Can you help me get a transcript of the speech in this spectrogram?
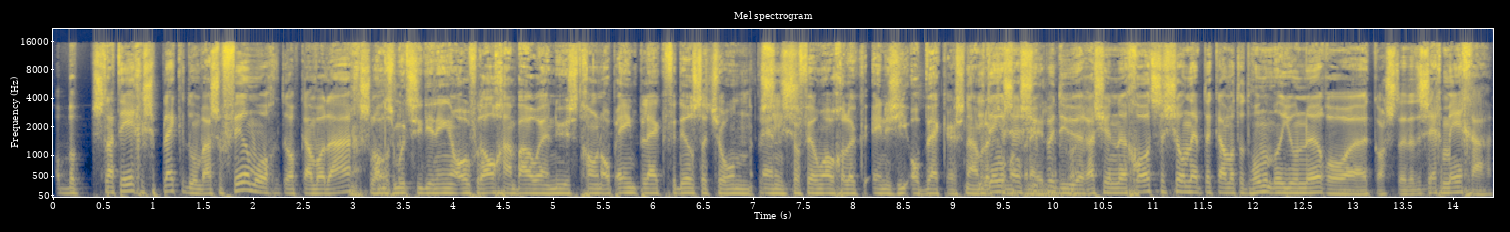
op strategische plekken doen waar zoveel mogelijk erop kan worden aangesloten. anders moeten ze die dingen overal gaan bouwen en nu is het gewoon op één plek verdeelstation en zoveel mogelijk energieopwekkers. Namelijk die dingen zijn super duur. Als je een groot station hebt, dan kan het tot 100 miljoen euro uh, kosten. Dat is echt mega.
